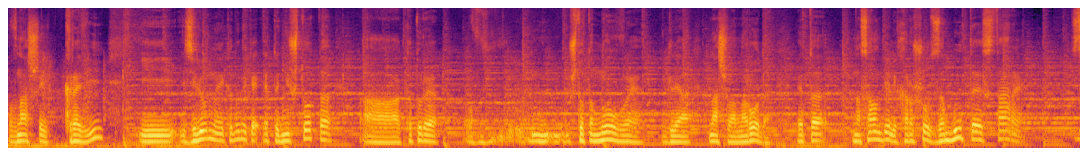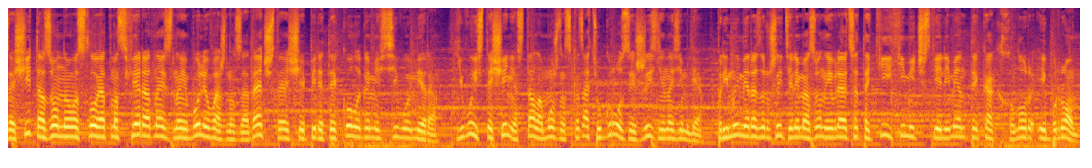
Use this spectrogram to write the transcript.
в нашей крови. И зеленая экономика – это не что-то, которое что-то новое для нашего народа. Это на самом деле хорошо забытое старое. Защита озонного слоя атмосферы – одна из наиболее важных задач, стоящая перед экологами всего мира. Его истощение стало, можно сказать, угрозой жизни на Земле. Прямыми разрушителями озона являются такие химические элементы, как хлор и бром.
